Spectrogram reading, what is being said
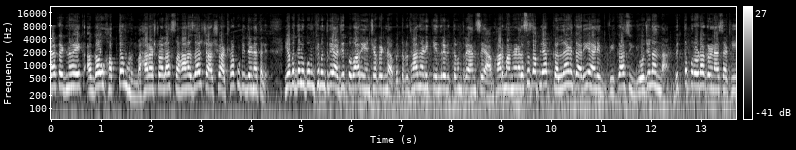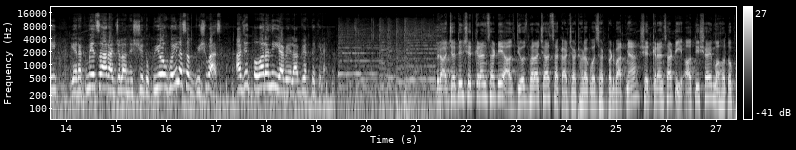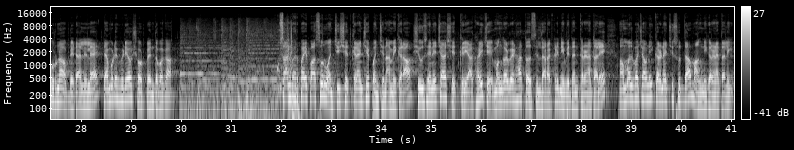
केंद्राकडनं एक आगाऊ हप्ता म्हणून महाराष्ट्राला सहा हजार चारशे अठरा कोटी देण्यात आले. याबद्दल उपमुख्यमंत्री अजित पवार यांच्याकडनं पंतप्रधान आणि केंद्रीय वित्तमंत्र्यांचे आभार मानण्यात तसंच आपल्या कल्याणकारी आणि विकास योजनांना वित्तपुरवठा करण्यासाठी या रकमेचा राज्याला निश्चित उपयोग होईल असा विश्वास अजित पवारांनी यावेळेला व्यक्त केला राज्यातील शेतकऱ्यांसाठी आज दिवसभराच्या सकाळच्या ठळक व झटपट बातम्या. शेतकऱ्यांसाठी अतिशय महत्त्वपूर्ण अपडेट आलेले आहे. त्यामुळे व्हिडिओ शॉर्टपर्यंत बघा. नुकसान भरपाईपासून वंचित शेतकऱ्यांचे पंचनामे करा. शिवसेनेच्या शेतकरी आघाडीचे मंगळवेढा तहसीलदाराकडे निवेदन करण्यात आले. अंमलबजावणी करण्याची सुद्धा मागणी करण्यात आली.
